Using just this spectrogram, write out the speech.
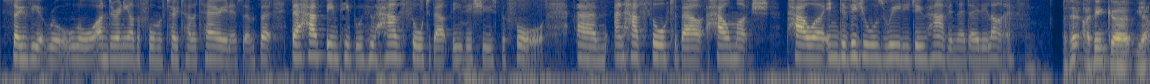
Soviet rule or under any other form of totalitarianism, but there have been people who have thought about these mm. issues before um, and have thought about how much power individuals really do have in their daily life. I, th- I think, uh, yeah,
